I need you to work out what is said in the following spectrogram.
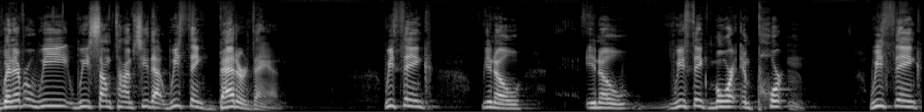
Whenever we, we sometimes see that, we think better than. We think, you know, you know, we think more important we think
